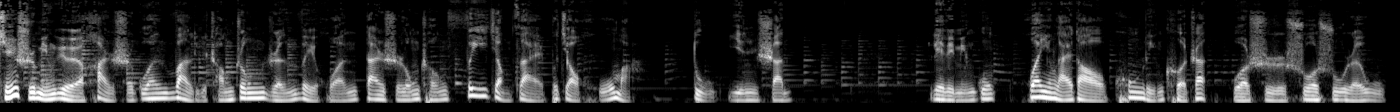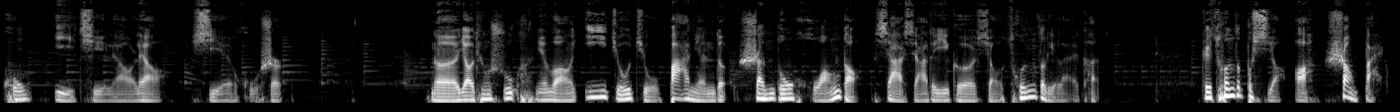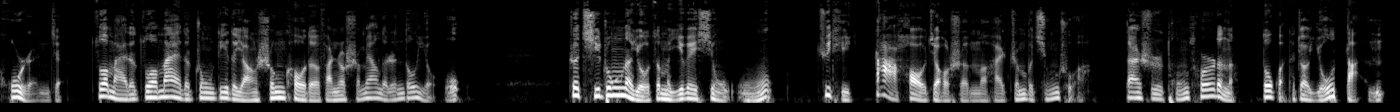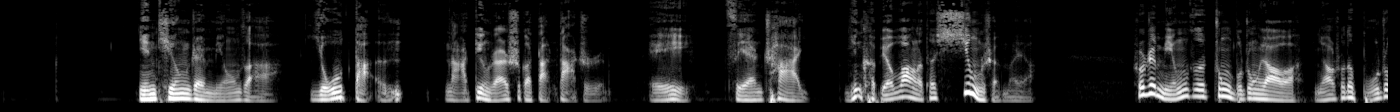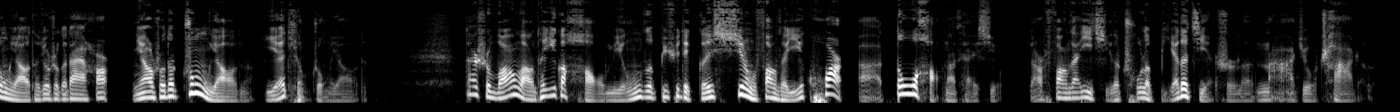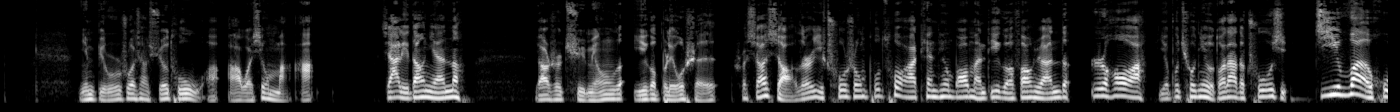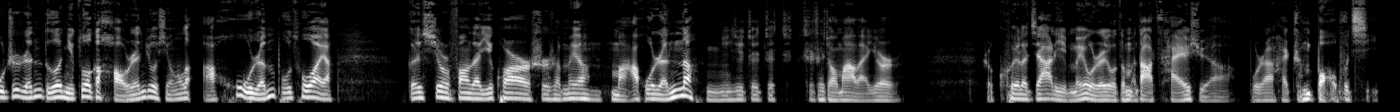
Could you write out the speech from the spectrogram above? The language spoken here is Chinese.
秦时明月汉时关，万里长征人未还。但使龙城飞将在，不教胡马度阴山。列位民工，欢迎来到空灵客栈，我是说书人悟空，一起聊聊邪乎事儿。那要听书，您往一九九八年的山东黄岛下辖的一个小村子里来看。这村子不小啊，上百户人家。做买的、做卖的、种地的、养牲口的，反正什么样的人都有。这其中呢，有这么一位姓吴，具体大号叫什么还真不清楚啊。但是同村的呢，都管他叫有胆。您听这名字啊，有胆，那定然是个胆大之人。哎，此言差矣，您可别忘了他姓什么呀。说这名字重不重要啊？你要说他不重要，他就是个代号。你要说它重要呢，也挺重要的，但是往往它一个好名字必须得跟姓放在一块儿啊，都好那才行。要是放在一起的，出了别的解释了，那就差着了。您比如说像学徒我啊，我姓马，家里当年呢，要是取名字一个不留神，说小小子一出生不错啊，天庭饱满，地阁方圆的，日后啊也不求你有多大的出息。积万户之仁德，你做个好人就行了啊！户人不错呀，跟姓放在一块儿是什么呀？马虎人呢？你这这这这这叫嘛玩意儿？这亏了家里没有人有这么大才学啊，不然还真保不齐。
